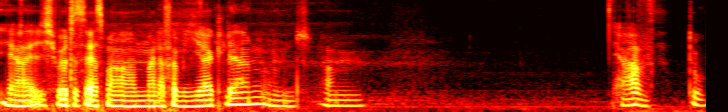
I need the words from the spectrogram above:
Ja, ich würde es erstmal meiner Familie erklären und ähm, ja, du,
